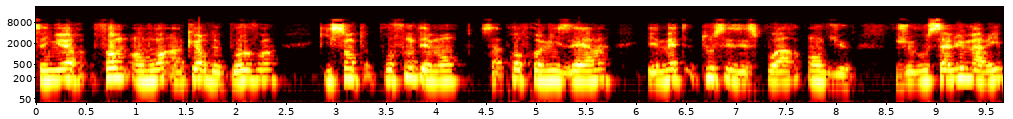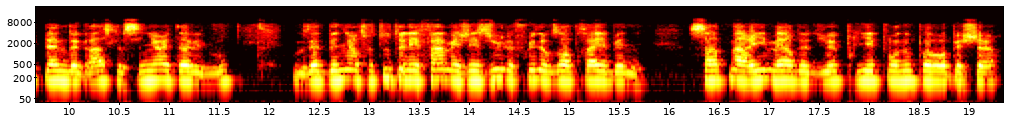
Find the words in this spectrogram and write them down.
Seigneur, forme en moi un cœur de pauvre, qui sente profondément sa propre misère et mette tous ses espoirs en Dieu. Je vous salue Marie, pleine de grâce, le Seigneur est avec vous. Vous êtes bénie entre toutes les femmes, et Jésus, le fruit de vos entrailles, est béni. Sainte Marie, Mère de Dieu, priez pour nous pauvres pécheurs,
